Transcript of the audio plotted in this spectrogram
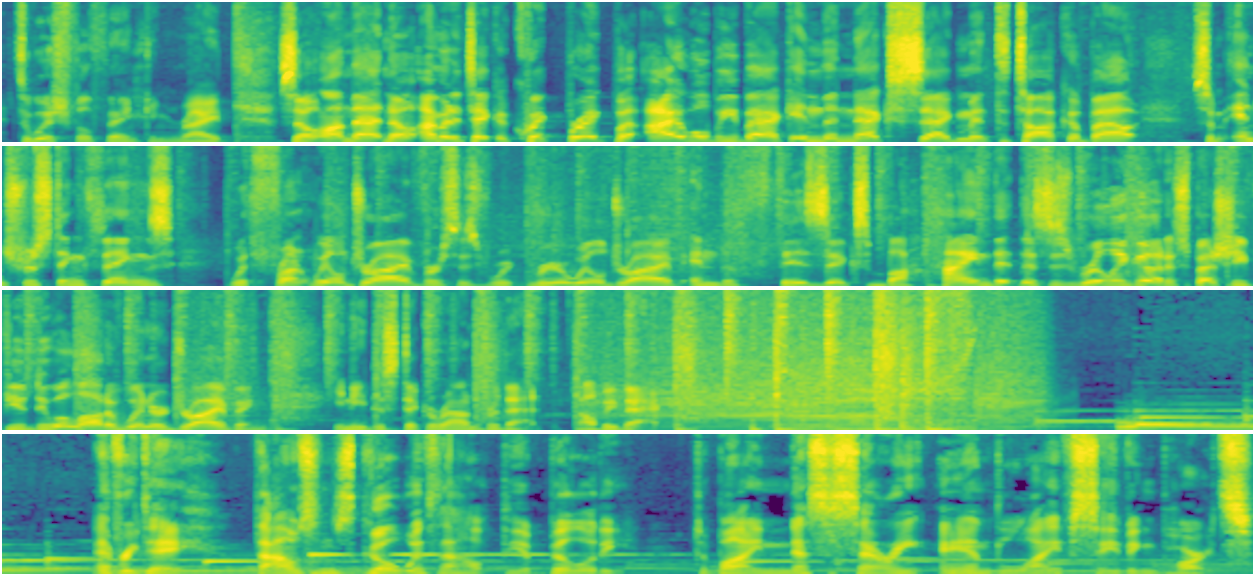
it's wishful thinking, right? So, on that note, I'm going to take a quick break, but I will be back in the next segment to talk about some interesting things with front wheel drive versus re- rear wheel drive and the physics behind it. This is really good, especially if you do a lot of winter driving. You need to stick around for that. I'll be back. Every day, thousands go without the ability to buy necessary and life saving parts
